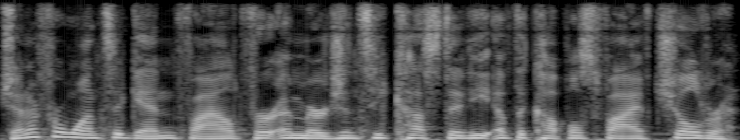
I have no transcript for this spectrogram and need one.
Jennifer once again filed for emergency custody of the couple's five children.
